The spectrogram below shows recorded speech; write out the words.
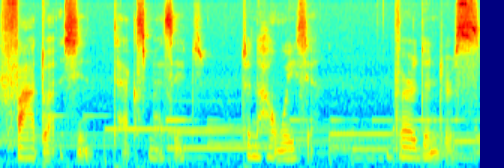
发短信 （text message） 真的很危险，very dangerous。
